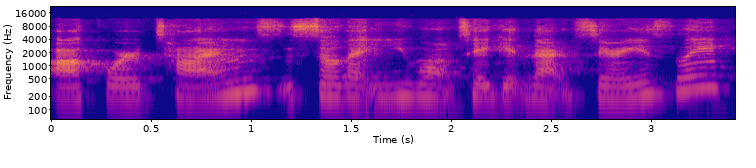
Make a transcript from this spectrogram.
awkward times so that you won't take it that seriously.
